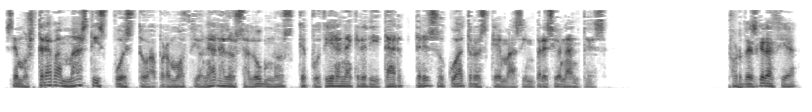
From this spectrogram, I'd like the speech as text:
se mostraba más dispuesto a promocionar a los alumnos que pudieran acreditar tres o cuatro esquemas impresionantes. Por desgracia,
